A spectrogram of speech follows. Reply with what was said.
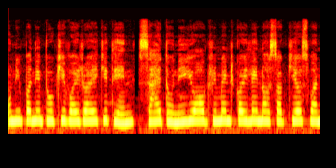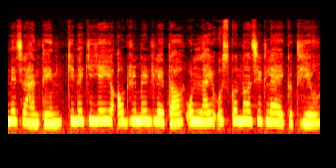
उनी पनि दुखी भइरहेकी थिइन्। सायद उनी यो अग्रिमेन्ट कहिल्यै नसकियोस् भन्ने चाहन्थिन् किनकि यही अग्रिमेन्टले त उनलाई उसको नजिक ल्याएको थियो।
